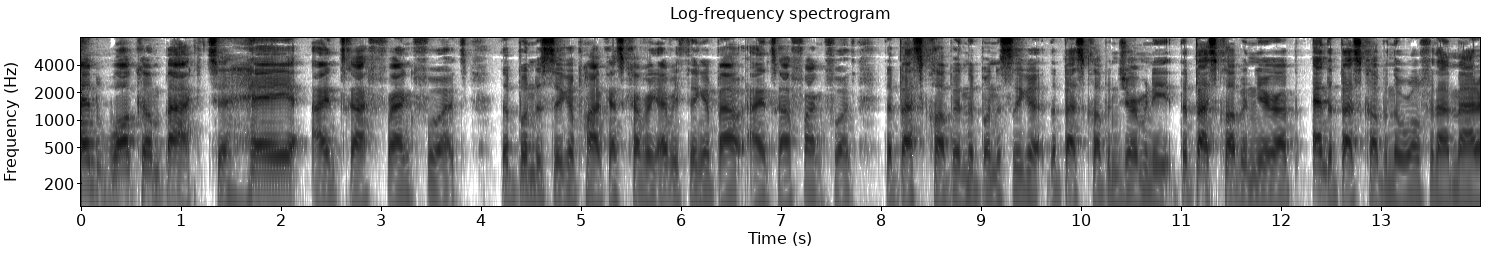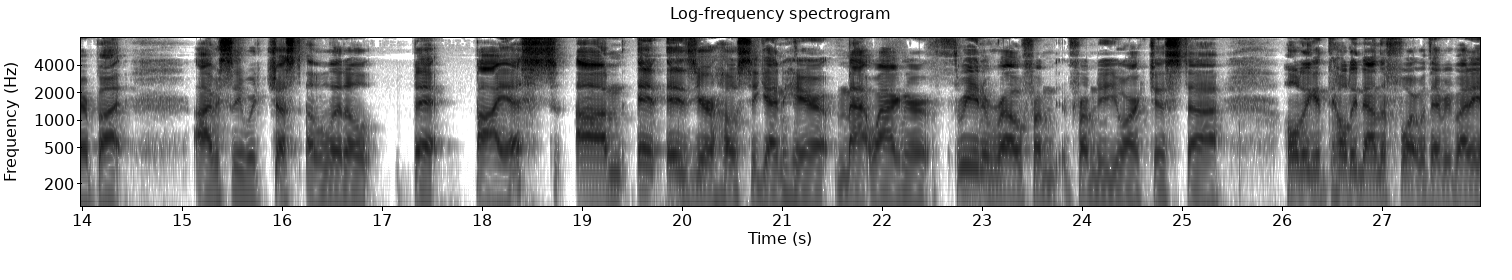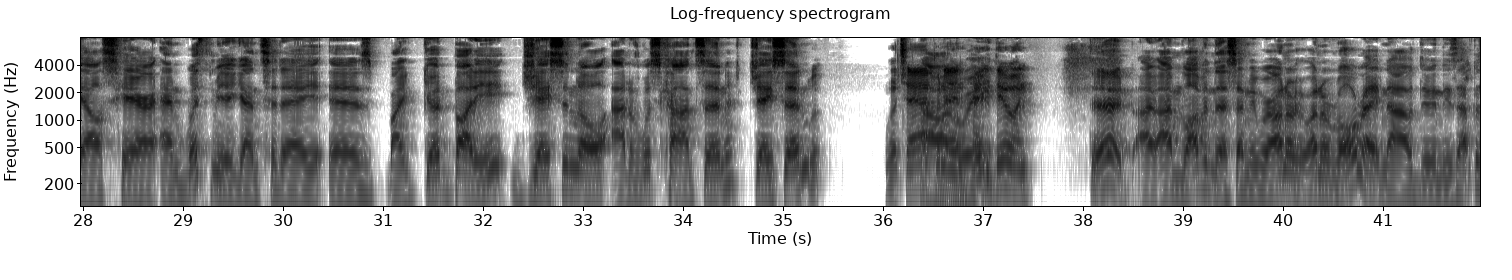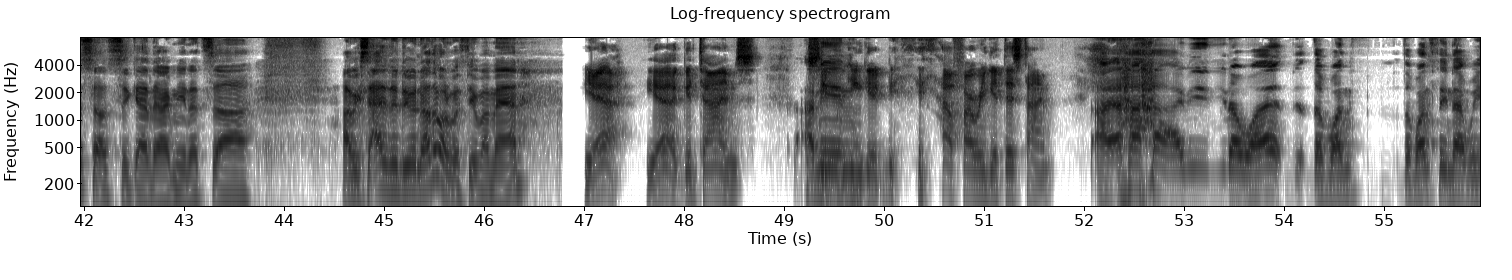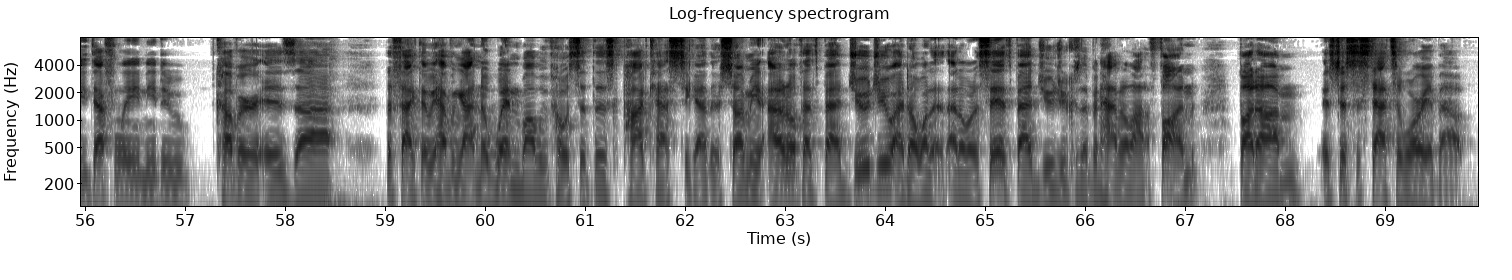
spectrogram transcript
and welcome back to Hey Eintracht Frankfurt, the Bundesliga podcast covering everything about Eintracht Frankfurt, the best club in the Bundesliga, the best club in Germany, the best club in Europe, and the best club in the world for that matter. But obviously, we're just a little bit biased. Um, it is your host again here, Matt Wagner, three in a row from from New York, just. Uh, holding it, holding down the fort with everybody else here. And with me again today is my good buddy Jason Knoll out of Wisconsin. Jason, what's happening? How, How you doing? Dude, I, am loving this. I mean, we're on a on a roll right now doing these episodes together. I mean, it's uh, I'm excited to do another one with you, my man. Yeah, yeah, good times. I mean, we can get how far we get this time. I, I mean, you know what? The, the one the one thing that we definitely need to cover is uh, the fact that we haven't gotten a win while we've hosted this podcast together. So I mean, I don't know if that's bad juju. I don't want to. I don't want to say it's bad juju because I've been having a lot of fun, but um, it's just a stat to worry about.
